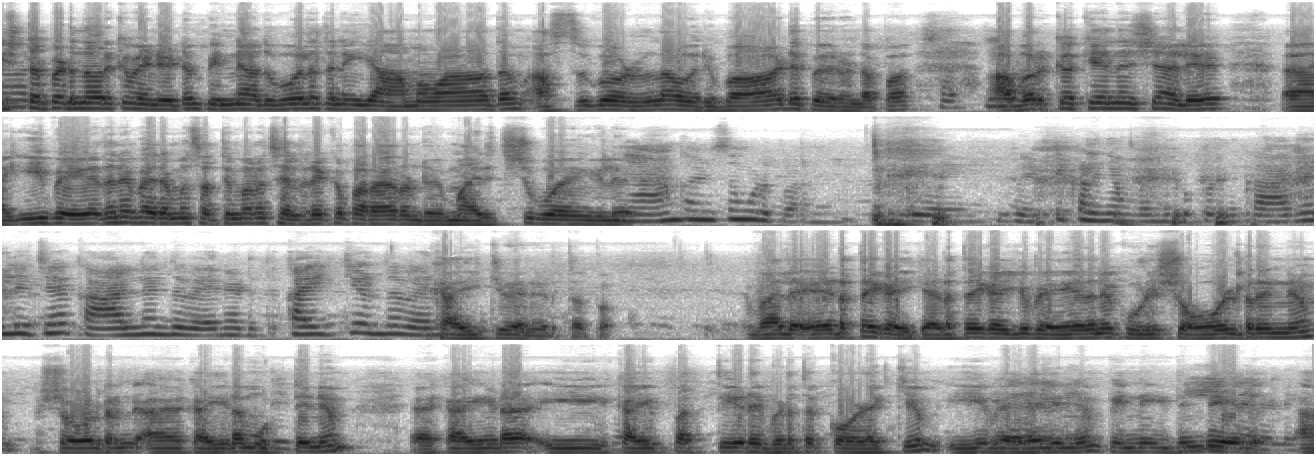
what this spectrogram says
ഇഷ്ടപ്പെടുന്നവർക്ക് വേണ്ടിയിട്ടും പിന്നെ അതുപോലെ തന്നെ ഈ ആമവാദം അസുഖമുള്ള ഒരുപാട് പേരുണ്ട്. അപ്പൊ അവർക്കൊക്കെ എന്ന് വെച്ചാൽ ഈ വേദന വരുമ്പോൾ സത്യം പറഞ്ഞ ചിലരൊക്കെ പറയാറുണ്ട് മരിച്ചു പോയെങ്കിൽ കൈക്ക് വേദന എടുത്തപ്പോ. വല ഇടത്തെ കൈക്ക് ഇടത്തെ കൈക്ക് വേദന കൂടി ഷോൾഡറിനും ഷോൾഡറിന് കൈയുടെ മുട്ടിനും കൈയുടെ ഈ കൈപ്പത്തിയുടെ ഇവിടുത്തെ കുഴയ്ക്കും ഈ വിരലിനും പിന്നെ ഇതിന്റെ ആ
